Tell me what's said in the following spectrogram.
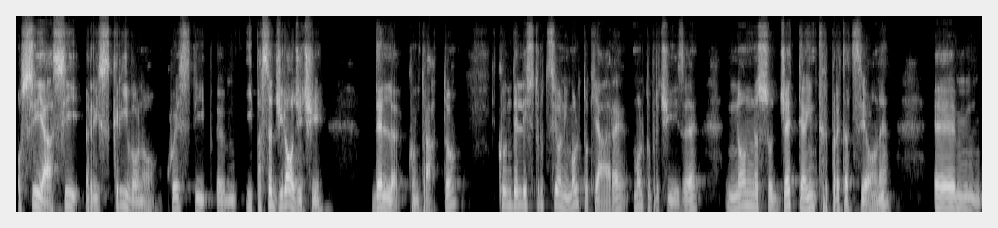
ossia si riscrivono questi, ehm, i passaggi logici del contratto con delle istruzioni molto chiare, molto precise, non soggette a interpretazione, ehm,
